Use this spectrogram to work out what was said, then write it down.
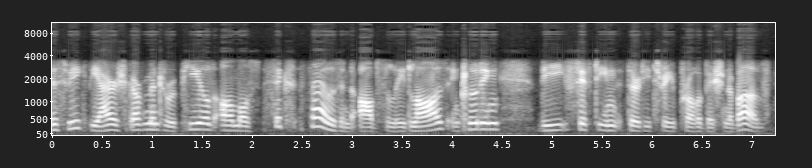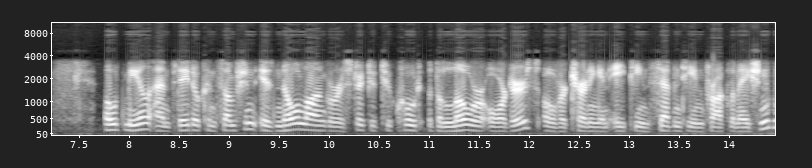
This week, the Irish government repealed almost 6,000 obsolete laws, including the 1533 prohibition above. Oatmeal and potato consumption is no longer restricted to, quote, the lower orders, overturning an 1817 proclamation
